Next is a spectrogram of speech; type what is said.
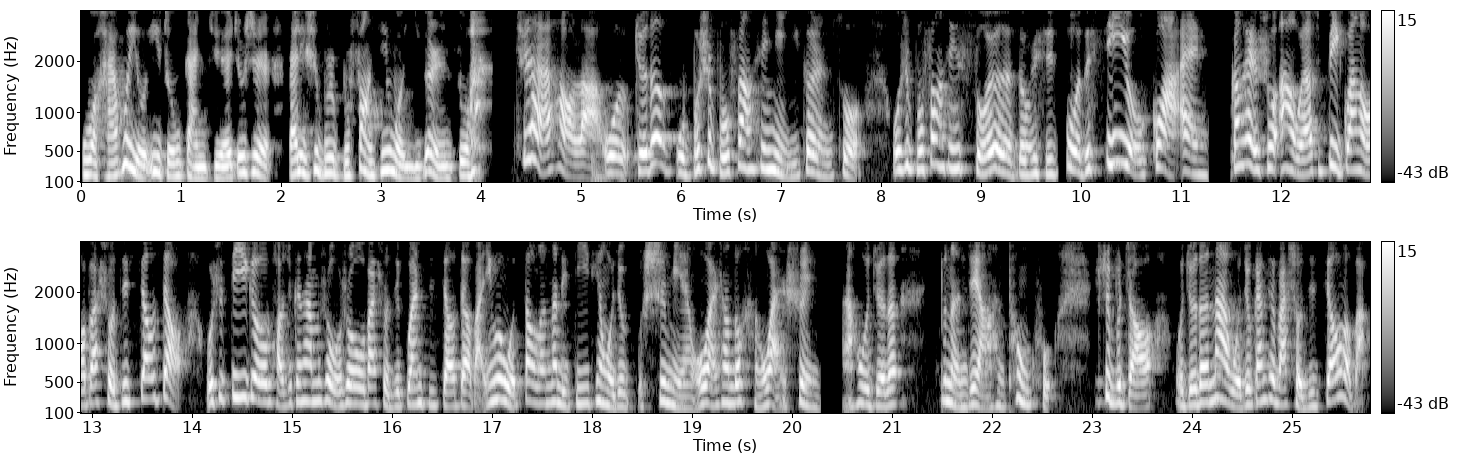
我还会有一种感觉，就是百里是不是不放心我一个人做？其实还好啦，我觉得我不是不放心你一个人做，我是不放心所有的东西，我的心有挂碍。刚开始说啊，我要去闭关了，我要把手机交掉，我是第一个，我跑去跟他们说，我说我把手机关机交掉吧，因为我到了那里第一天我就失眠，我晚上都很晚睡，然后我觉得不能这样，很痛苦，睡不着，我觉得那我就干脆把手机交了吧。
